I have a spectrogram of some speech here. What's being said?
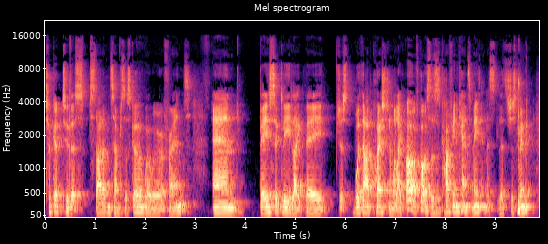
took it to this startup in San Francisco where we were friends. And basically, like they just without question were like, "Oh, of course, this is coffee in a can. It's amazing. Let's let's just drink it."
